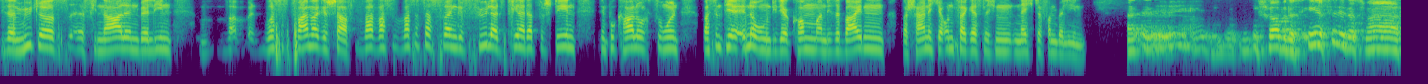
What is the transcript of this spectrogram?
dieser Mythos-Finale in Berlin, du hast es zweimal geschafft. Was, was ist das für ein Gefühl, als Trainer da zu stehen, den Pokal hochzuholen? Was sind die Erinnerungen, die dir kommen an diese beiden wahrscheinlich ja unvergesslichen Nächte von Berlin? Äh, ich glaube, das erste, das war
